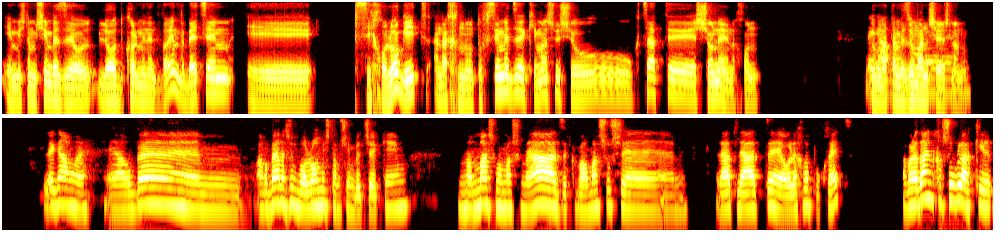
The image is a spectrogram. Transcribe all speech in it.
הם משתמשים בזה לעוד כל מיני דברים ובעצם אה, פסיכולוגית אנחנו תופסים את זה כמשהו שהוא קצת אה, שונה נכון? לגמרי. לעומת המזומן שיש לנו. לגמרי. הרבה, הרבה אנשים כבר לא משתמשים בצ'קים, ממש ממש מעט, זה כבר משהו שלאט לאט אה, הולך ופוחת, אבל עדיין חשוב להכיר.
